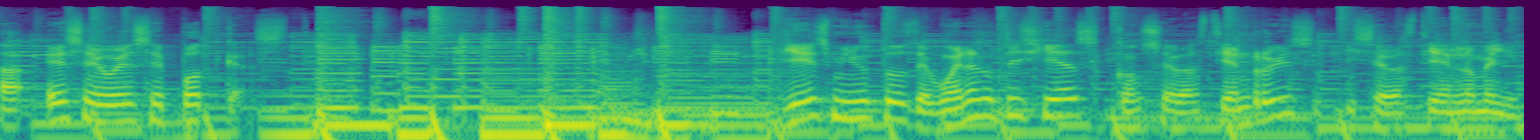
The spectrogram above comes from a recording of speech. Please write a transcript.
a SOS Podcast. 10 minutos de buenas noticias con Sebastián Ruiz y Sebastián Lomelín.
